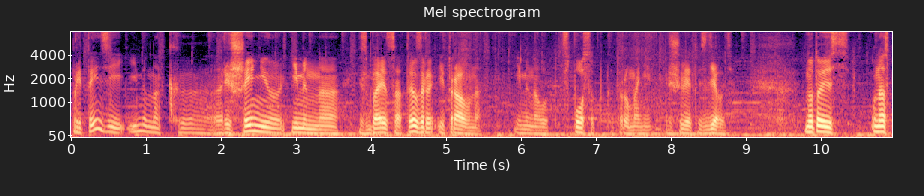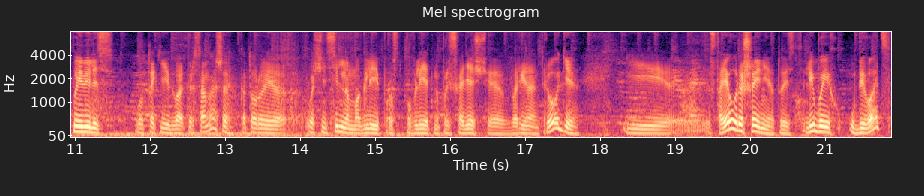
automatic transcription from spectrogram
претензии именно к решению именно избавиться от Эзры и Трауна. Именно вот способ, которым они решили это сделать. Ну, то есть у нас появились вот такие два персонажа, которые очень сильно могли просто повлиять на происходящее в оригинальной трилогии. И стояло решение, то есть либо их убивать,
